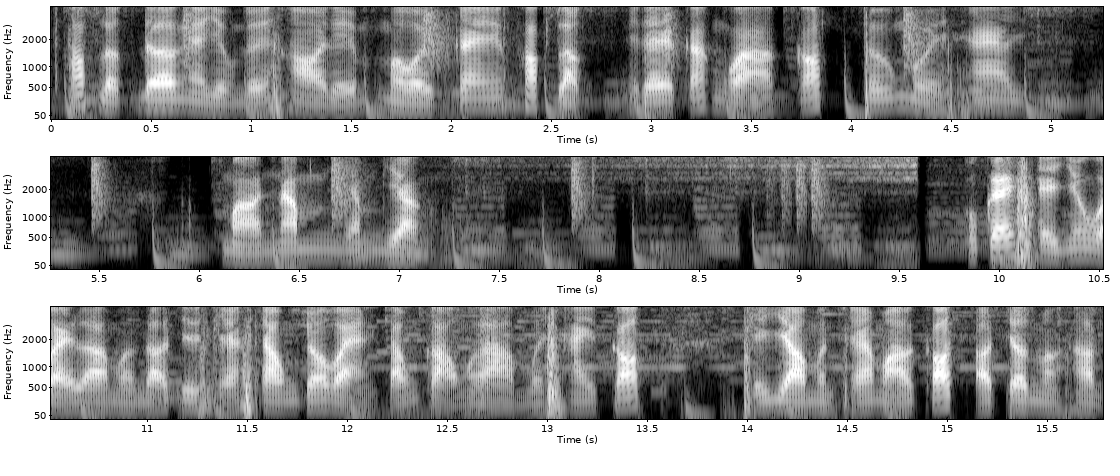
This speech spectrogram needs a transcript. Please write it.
Pháp lực đơn này dùng để hồi điểm 10 cái pháp lực. Thì đây là các quả code thứ 12 M5 nhâm dần. Ok, thì như vậy là mình đã chia sẻ xong cho bạn. Tổng cộng là 12 code. Thì giờ mình sẽ mở code ở trên màn hình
